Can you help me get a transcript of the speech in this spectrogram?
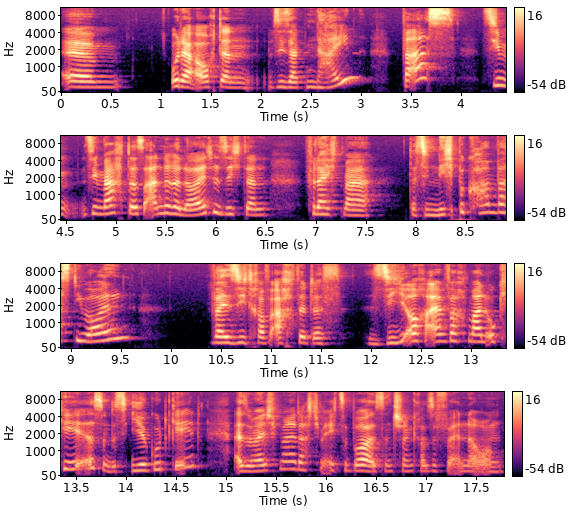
Ähm, oder auch dann, sie sagt, nein, was? Sie, sie macht, dass andere Leute sich dann vielleicht mal, dass sie nicht bekommen, was die wollen, weil sie darauf achtet, dass sie auch einfach mal okay ist und es ihr gut geht. Also manchmal dachte ich mir echt so, boah, es sind schon krasse Veränderungen.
